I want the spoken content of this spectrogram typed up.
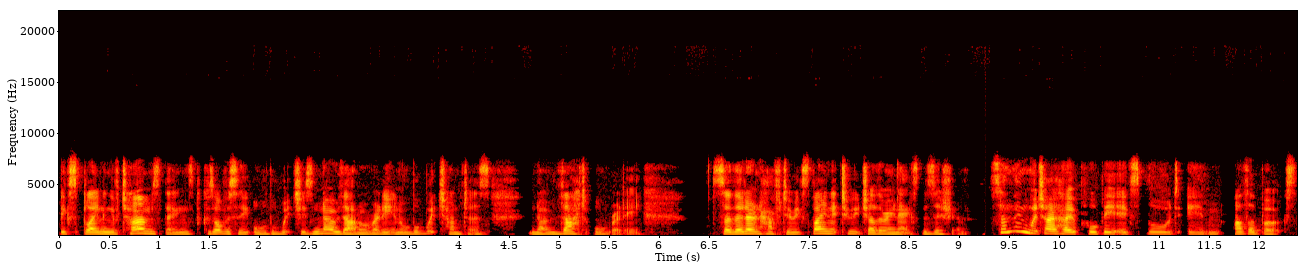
explaining of terms things because obviously all the witches know that already and all the witch hunters know that already. So they don't have to explain it to each other in exposition. Something which I hope will be explored in other books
